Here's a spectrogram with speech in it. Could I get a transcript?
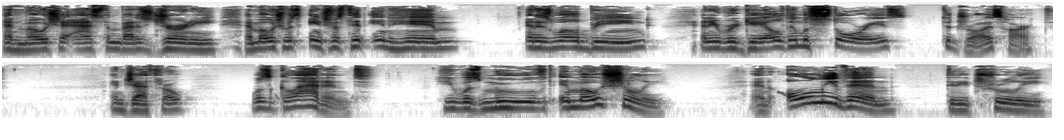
And Moshe asked him about his journey, and Moshe was interested in him and his well-being, and he regaled him with stories to draw his heart. And Jethro was gladdened. He was moved emotionally. And only then did he truly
